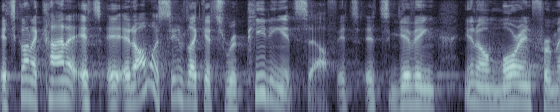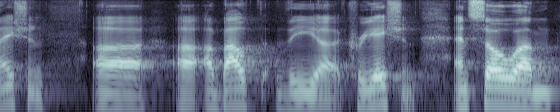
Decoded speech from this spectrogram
It's going to kind of, it's, it almost seems like it's repeating itself. It's, it's giving you know, more information uh, uh, about the uh, creation. And so um,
